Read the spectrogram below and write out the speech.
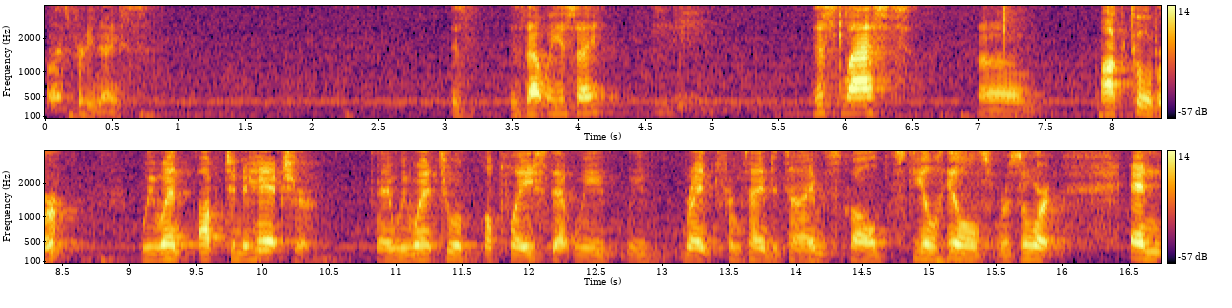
well, that's pretty nice. Is, is that what you say? This last um, October, we went up to New Hampshire and we went to a, a, place that we, we rent from time to time. It's called Steele Hills Resort. And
